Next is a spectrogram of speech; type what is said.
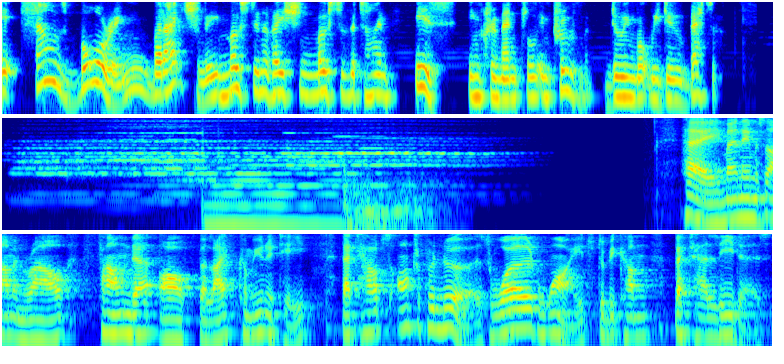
it sounds boring, but actually most innovation most of the time is incremental improvement, doing what we do better. Hey, my name is Armin Rao, founder of the Life Community that helps entrepreneurs worldwide to become better leaders.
